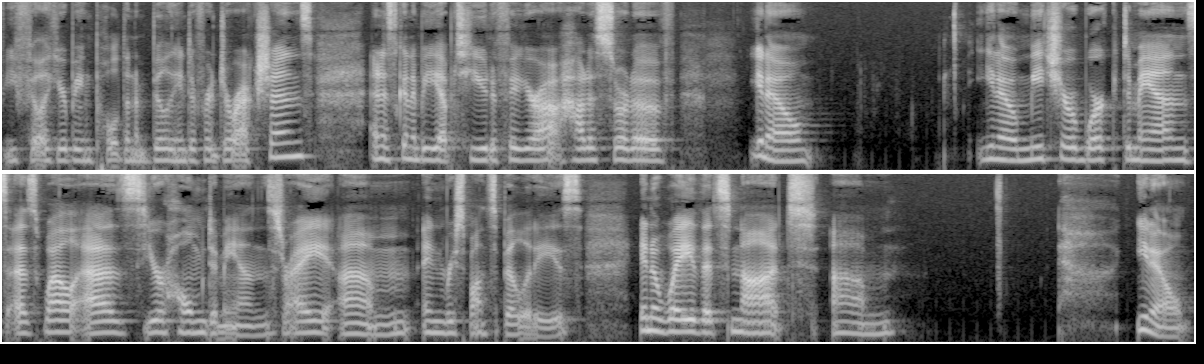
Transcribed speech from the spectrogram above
you feel like you're being pulled in a billion different directions. And it's going to be up to you to figure out how to sort of, you know, you know meet your work demands as well as your home demands right? Um and responsibilities in a way that's not um you know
